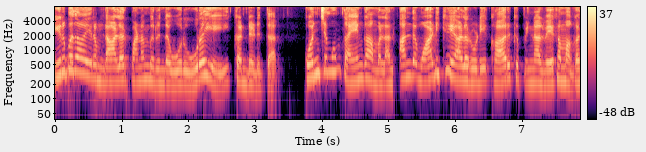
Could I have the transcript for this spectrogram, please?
இருபதாயிரம் டாலர் பணம் இருந்த ஒரு உரையை கண்டெடுத்தார். கொஞ்சமும் தயங்காமல் அந்த வாடிக்கையாளருடைய காருக்கு பின்னால் வேகமாக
